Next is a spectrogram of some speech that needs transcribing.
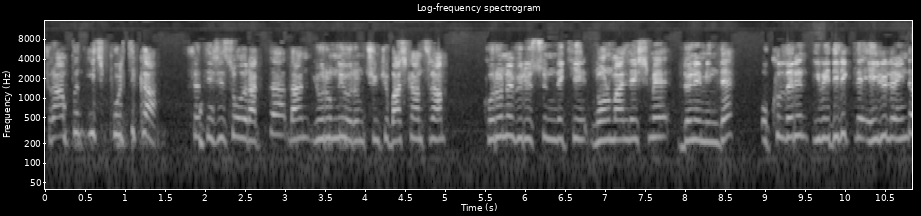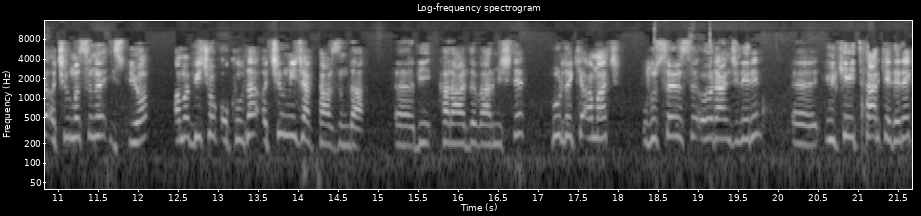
Trump'ın iç politika stratejisi olarak da ben yorumluyorum. Çünkü Başkan Trump koronavirüsündeki normalleşme döneminde okulların ivedilikle Eylül ayında açılmasını istiyor. Ama birçok okulda açılmayacak tarzında e, bir karardı vermişti. Buradaki amaç uluslararası öğrencilerin e, ülkeyi terk ederek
